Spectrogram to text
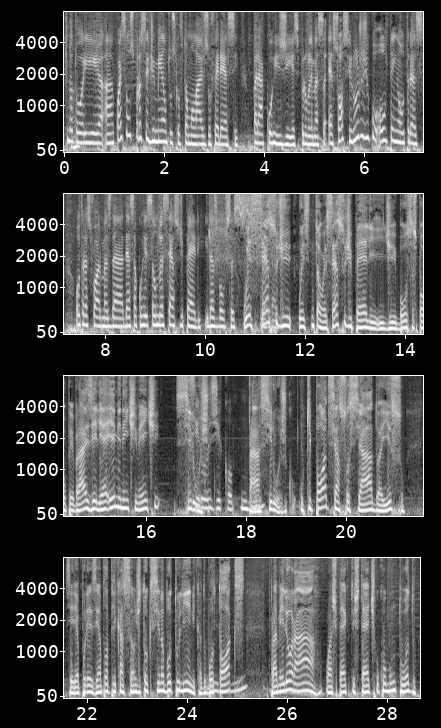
Doutor, e ah, quais são os procedimentos que o oftalmolages oferece para corrigir esse problema? É só cirúrgico ou tem outras, outras formas da- dessa correção do excesso de pele e das bolsas? O excesso de, o então, excesso de pele e de bolsas palpebrais, ele é eminentemente cirúrgico. Cirúrgico. Uhum. Tá, cirúrgico. O que pode ser associado a isso seria, por exemplo, a aplicação de toxina botulínica, do botox, para melhorar o aspecto estético como um todo,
